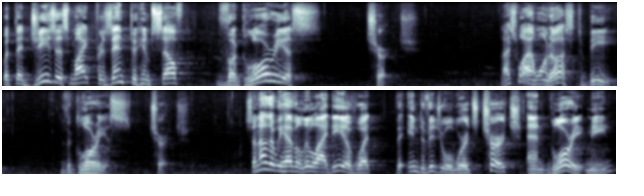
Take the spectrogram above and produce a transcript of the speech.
but that Jesus might present to Himself the glorious church. That's why I want us to be the glorious church. So now that we have a little idea of what the individual words church and glory mean,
